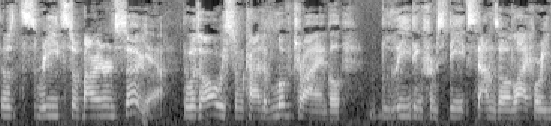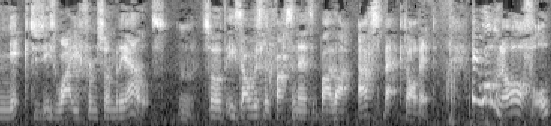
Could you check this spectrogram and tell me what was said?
There was Reed, Submariner, and Sue. Yeah. There was always some kind of love triangle leading from Steve, Stan's own life, where he nicked his wife from somebody else. Mm. So he's obviously fascinated by that aspect of it. It wasn't awful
